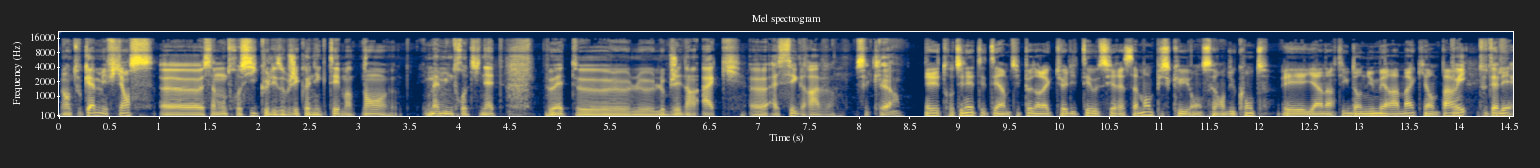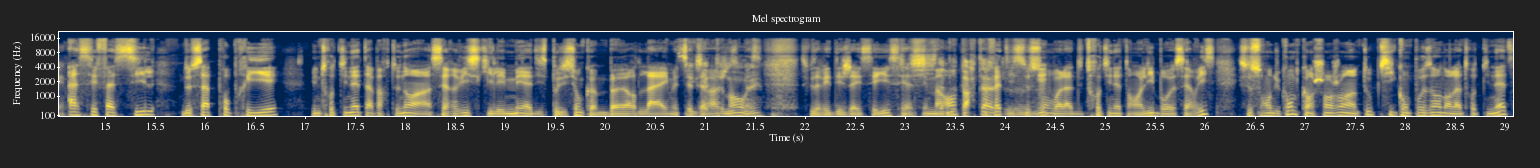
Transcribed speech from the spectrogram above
Mais en tout cas, méfiance. euh, ça montre aussi que les objets connectés maintenant, euh, même Mhm. une trottinette, peut être euh, l'objet d'un hack assez grave. C'est clair. Et les trottinettes étaient un petit peu dans l'actualité aussi récemment, puisqu'on s'est rendu compte, et il y a un article dans Numérama qui en parle, Oui, tout à il fait. est assez facile de s'approprier une trottinette appartenant à un service qui les met à disposition, comme Bird, Lime, etc. Exactement, oui. Si vous avez déjà essayé, c'est assez marrant. partage en fait, ils se sont Mhm. voilà, des trottinettes en libre service. Ils se sont rendus compte qu'en changeant un tout petit composant dans la trottinette,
